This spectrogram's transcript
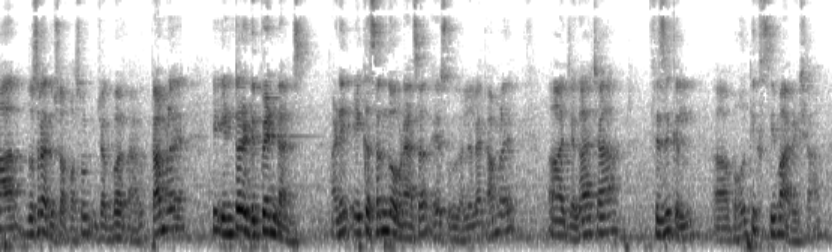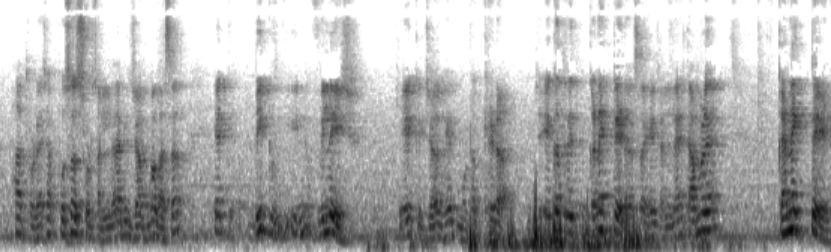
हा दुसऱ्या दिवसापासून जगभर तयार त्यामुळे ही इंटरडिपेंडन्स आणि एकसंघ होण्याचं हे सुरू झालेलं आहे. त्यामुळे जगाच्या फिजिकल भौतिक सीमारेषा हा थोड्याशा पुसत सोड चाललेला आहे आणि जगभर असं एक बिग विलेज एक जग हे एक मोठं खेडं जे एकत्रित कनेक्टेड असं हे झालेलं आहे. त्यामुळे कनेक्टेड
